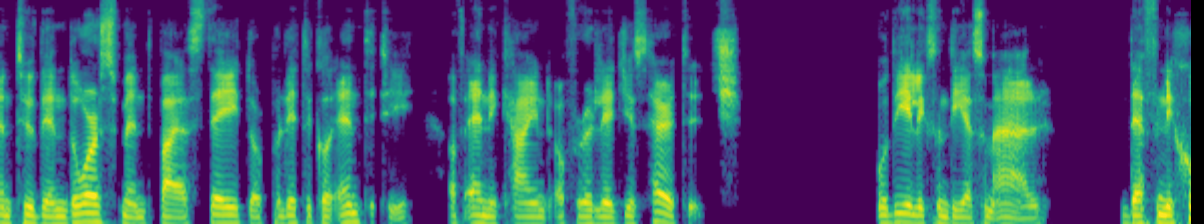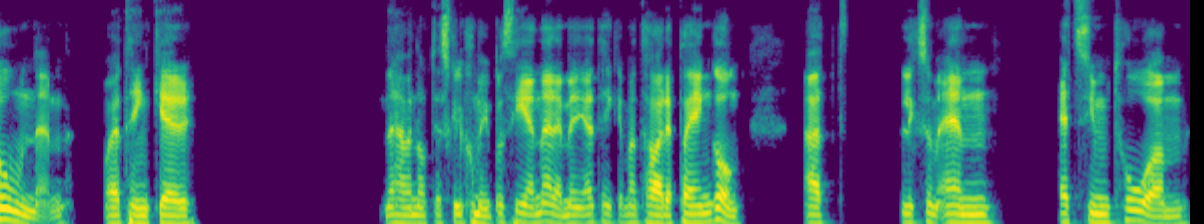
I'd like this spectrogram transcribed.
and to the endorsement by a state or political entity of any kind of religious heritage. Och det är liksom det som är definitionen Och jag tänker, det här var något jag skulle komma in på senare, men jag tänker att man tar det på en gång, att liksom en, ett symptom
